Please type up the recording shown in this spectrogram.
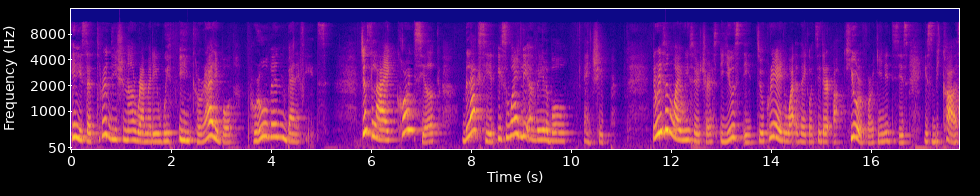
it is a traditional remedy with incredible proven benefits. Just like corn silk, black seed is widely available and cheap. The reason why researchers used it to create what they consider a cure for kidney disease is because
